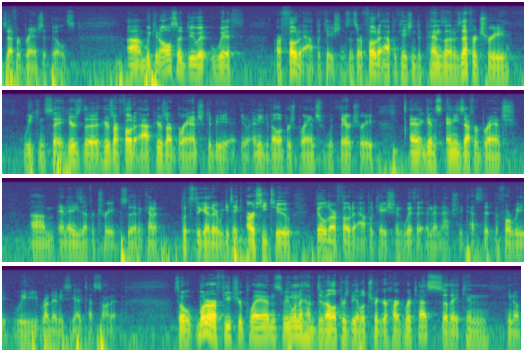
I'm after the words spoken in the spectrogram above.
Zephyr branch that builds. Um, we can also do it with our FOTA application. Since our FOTA application depends on a Zephyr tree, we can say, here's the here's our FOTA app, here's our branch, could be you know any developer's branch with their tree, and against any Zephyr branch um, and any Zephyr tree. So then it kind of puts together, we can take RC2, build our photo application with it, and then actually test it before we, we run any CI tests on it. So what are our future plans? We want to have developers be able to trigger hardware tests so they can, you know,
